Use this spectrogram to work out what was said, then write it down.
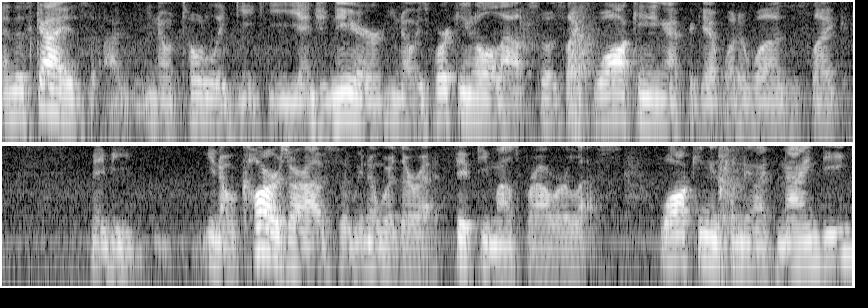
and this guy is, uh, you know, totally geeky engineer. You know, he's working it all out. So it's like walking. I forget what it was. It's like maybe, you know, cars are obviously we know where they're at, 50 miles per hour or less. Walking is something like 90.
